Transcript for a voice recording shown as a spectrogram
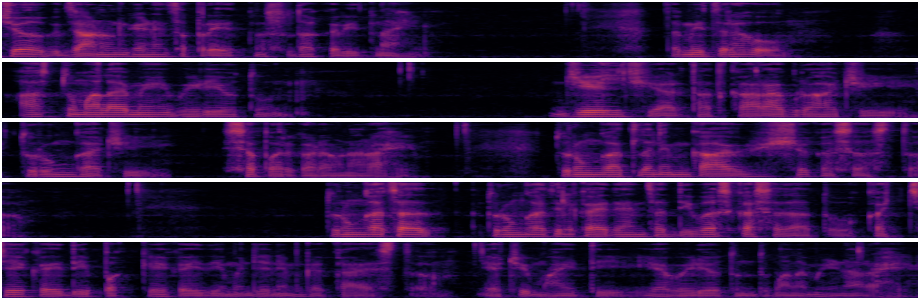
जग जाणून घेण्याचा प्रयत्नसुद्धा करीत नाही. तर मित्र हो आज तुम्हाला मी व्हिडिओतून जेलची अर्थात कारागृहाची तुरुंगाची सफर घडवणार आहे. तुरुंगातलं नेमकं आयुष्य कसं असतं? तुरुंगाचा तुरुंगातील कैद्यांचा दिवस कसा जातो? कच्चे कैदी पक्के कैदी म्हणजे नेमकं काय असतं? याची माहिती या व्हिडिओतून तुम्हाला मिळणार आहे.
